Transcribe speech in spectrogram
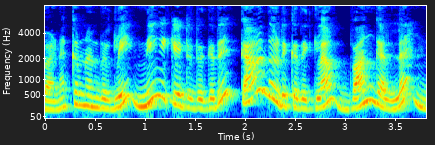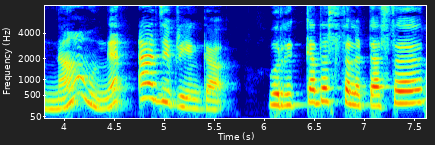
வணக்கம் நண்பர்களே நீங்க கேட்டுட்டு இருக்குது காதோடு கதைக்கலாம். வங்கல்ல நான் உங்க ஆர்ஜே பிரியங்கா. ஒரு கதை சொல்லட்டா சார்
